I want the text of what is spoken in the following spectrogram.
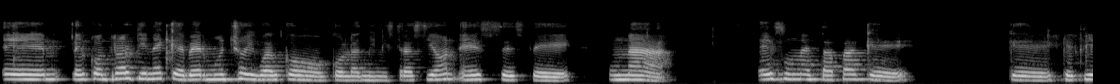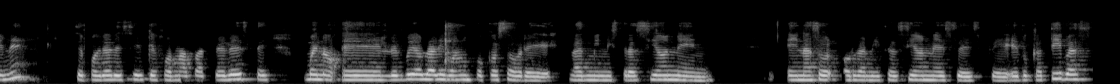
em, el control tiene que ver mucho igual con, la administración. Es este una es una etapa que, que, que tiene se podría decir que forma parte de este. Bueno, eh, les voy a hablar igual un poco sobre la administración en, las organizaciones este, educativas.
